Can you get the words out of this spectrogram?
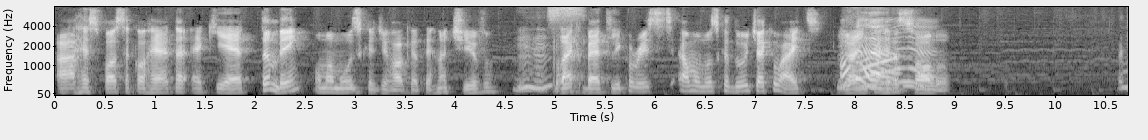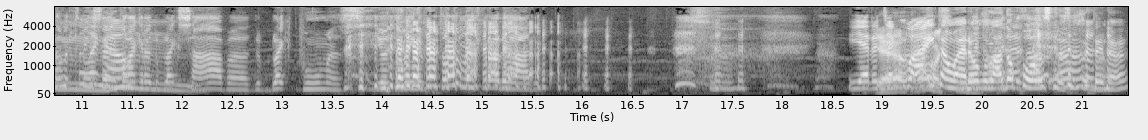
A resposta correta é que é também uma música de rock alternativo. Uhum. Black Bat Licorice é uma música do Jack White, já Olha, em carreira olha. solo. Eu tava Muito pensando em falar que era do Black Sabbath, do Black Pumas, e eu tava indo totalmente pro lado errado. E era E Jack era Ah, White. então, era o lado oposto, entendeu?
